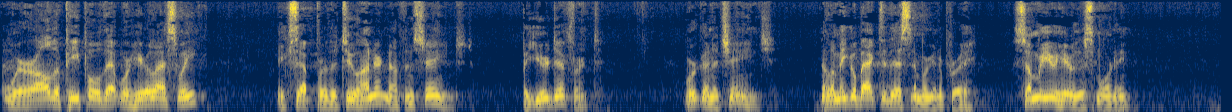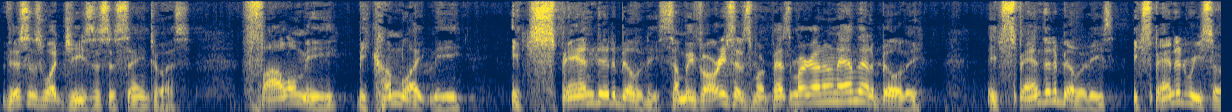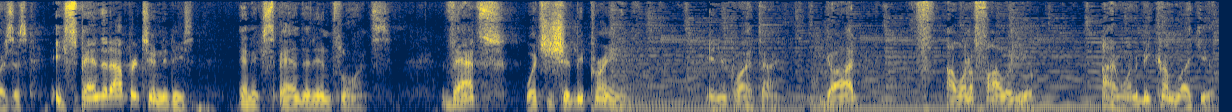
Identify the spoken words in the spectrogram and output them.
where are all the people that were here last week? Except for the 200, nothing's changed. But you're different. We're going to change. Now let me go back to this and we're going to pray. Some of you here this morning. This is what Jesus is saying to us. Follow me, become like me, expanded abilities. Some have already said this morning, Pastor Mark, I don't have that ability. Expanded abilities, expanded resources, expanded opportunities, and expanded influence. That's what you should be praying in your quiet time. God, I want to follow you. I want to become like you.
